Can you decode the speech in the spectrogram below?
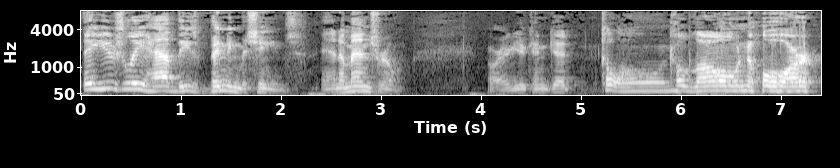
they usually have these vending machines in a men's room, or you can get Cologne. cologne or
